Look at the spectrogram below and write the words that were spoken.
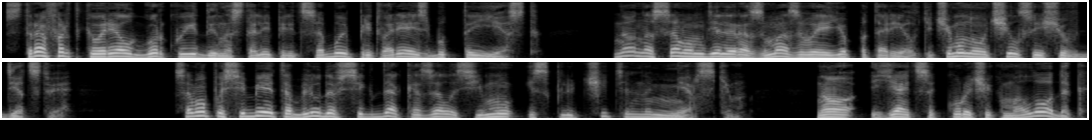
Страффорд ковырял горку еды на столе перед собой, притворяясь, будто ест. Но на самом деле размазывая ее по тарелке, чему научился еще в детстве. Само по себе это блюдо всегда казалось ему исключительно мерзким. Но яйца курочек-молодок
